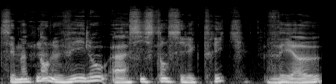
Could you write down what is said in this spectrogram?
C'est maintenant le vélo à assistance électrique, VAE,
